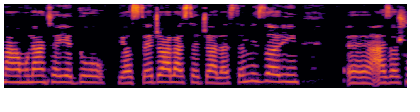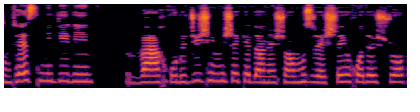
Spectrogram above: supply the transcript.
معمولا طی دو یا سه جلسه جلسه می‌ذاریم ازشون تست می‌گیریم و خروجیش این میشه که دانش آموز رشته خودش رو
